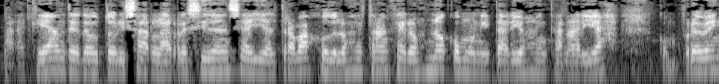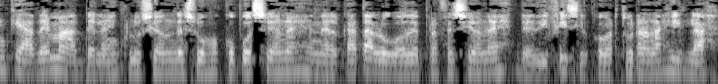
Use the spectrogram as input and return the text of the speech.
para que antes de autorizar la residencia y el trabajo de los extranjeros no comunitarios en Canarias comprueben que además de la inclusión de sus ocupaciones en el catálogo de profesiones de difícil cobertura en las islas,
